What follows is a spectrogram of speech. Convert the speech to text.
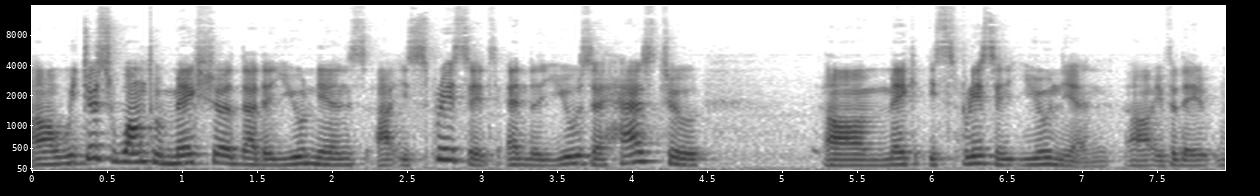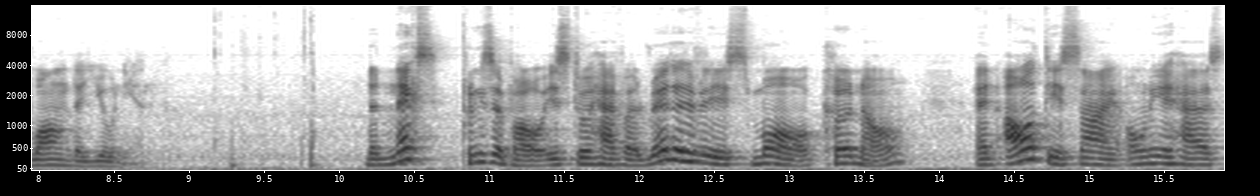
Uh, we just want to make sure that the unions are explicit and the user has to uh, make explicit union uh, if they want the union. The next principle is to have a relatively small kernel and our design only has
